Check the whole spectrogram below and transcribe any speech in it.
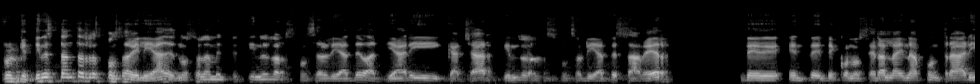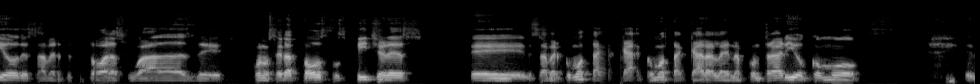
porque tienes tantas responsabilidades, no solamente tienes la responsabilidad de batear y cachar, tienes la responsabilidad de saber, de, de, de conocer al line-up contrario, de saber todas las jugadas, de conocer a todos tus pitchers, eh, de saber cómo atacar, cómo atacar al line-up contrario, cómo eh,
